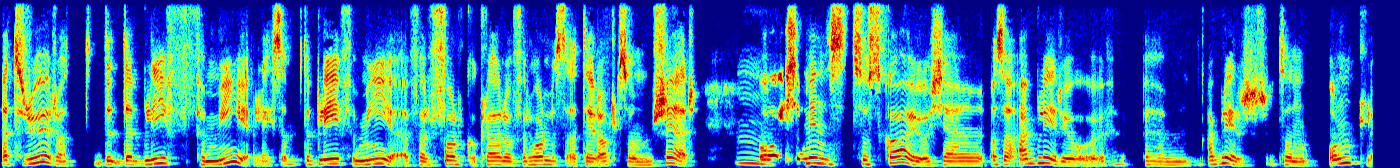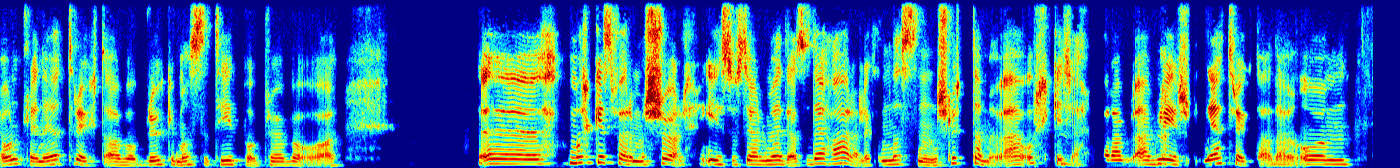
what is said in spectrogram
jeg tror at det, det, blir for mye, liksom. Det blir for mye for folk å klare å forholde seg til alt som skjer. Mm. Og ikke minst så skal jo ikke Altså, jeg blir jo um, Jeg blir sånn ordentlig, ordentlig nedtrykt av å bruke masse tid på å prøve å Uh, markedsføre meg sjøl i sosiale medier. Så det har jeg liksom nesten slutta med. Jeg orker ikke. For jeg, jeg blir nedtrykt av det. Og,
